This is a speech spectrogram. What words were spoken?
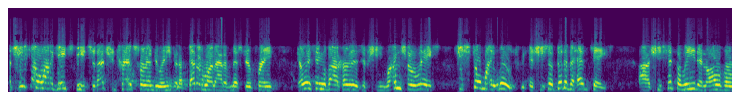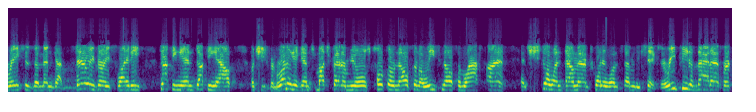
but she's got a lot of gate speed, so that should transfer into an even a better run out of Miss Dupree. The only thing about her is if she runs her race, she still might lose because she's a bit of a head case. Uh, she's hit the lead in all of her races and then got very, very flighty, ducking in, ducking out. But she's been running against much better mules, Coco Nelson, Elise Nelson last time, and she still went down there in 21.76. A repeat of that effort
